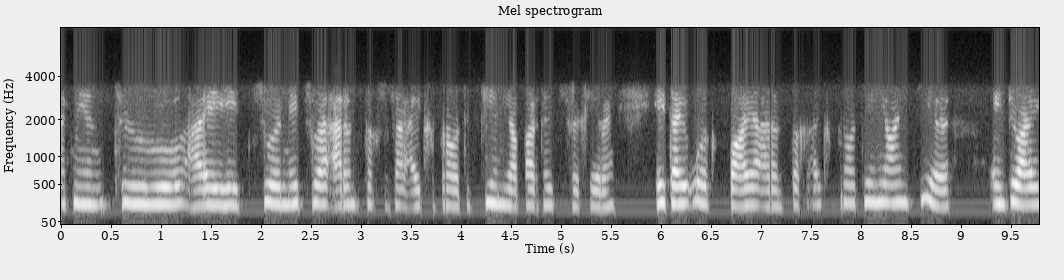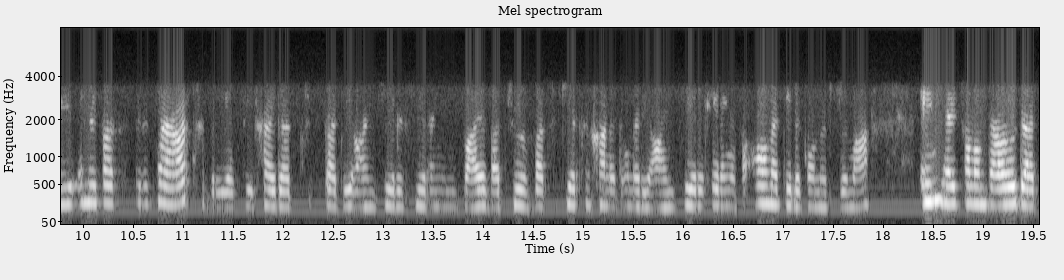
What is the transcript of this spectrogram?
Ek meen toe hy het so net so ernstig soos hy uitgepraat het teen die apartheidsregering, het hy ook baie ernstig uitgepraat teen die ANC en toe hy en dit was dit het sy hart gebreek die feit dat dat die ANC regering baie wat so wat verkeerd gegaan het onder die ANC regering en veral natuurlik onder Zuma en hy sal onthou dat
